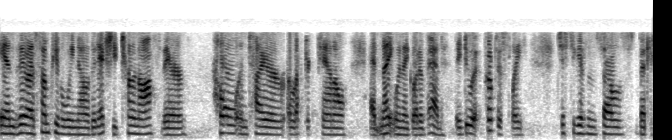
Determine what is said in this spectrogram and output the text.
And there are some people we know that actually turn off their whole entire electric panel at night when they go to bed. They do it purposely just to give themselves better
